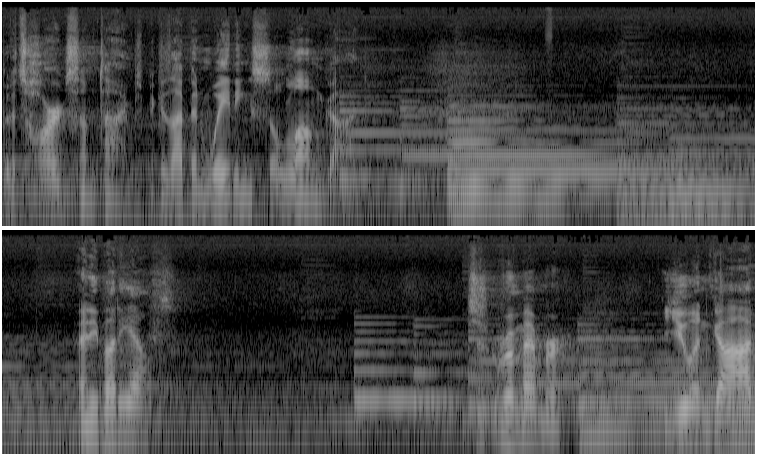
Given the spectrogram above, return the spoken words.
But it's hard sometimes because I've been waiting so long, God. Anybody else? Just remember, you and God,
